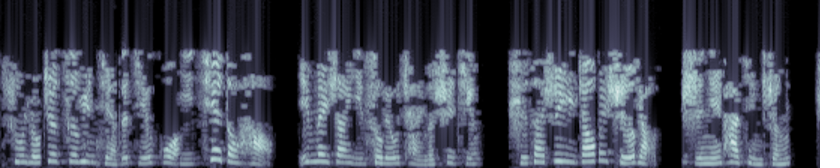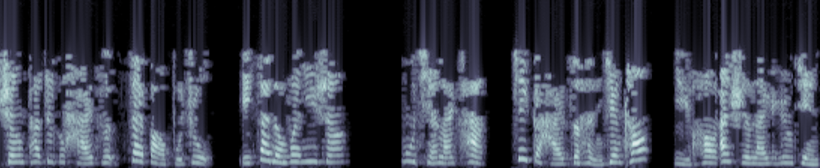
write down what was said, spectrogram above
苏柔这次孕检的结果一切都好，因为上一次流产的事情实在是一朝被蛇咬，十年怕井绳，生怕这个孩子再保不住，一再的问医生。目前来看，这个孩子很健康。以后按时来孕检，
